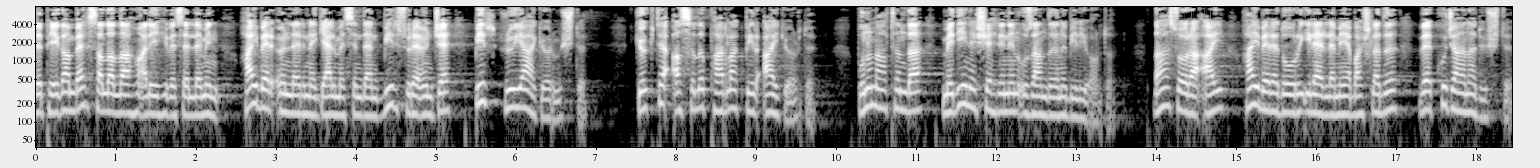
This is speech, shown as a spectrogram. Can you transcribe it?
ve Peygamber sallallahu aleyhi ve sellemin Hayber önlerine gelmesinden bir süre önce bir rüya görmüştü. Gökte asılı parlak bir ay gördü. Bunun altında Medine şehrinin uzandığını biliyordu. Daha sonra ay Hayber'e doğru ilerlemeye başladı ve kucağına düştü.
